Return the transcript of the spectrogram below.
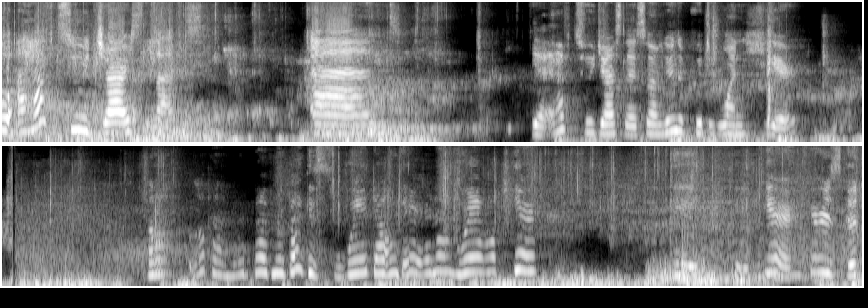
So I have two jars left. and yeah i have two jars left so i'm going to put one here. Oh look at my bag. My bag is way down there and i'm way up here. Okay, okay here here is good.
